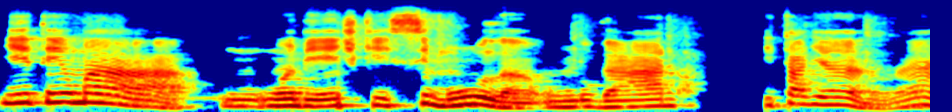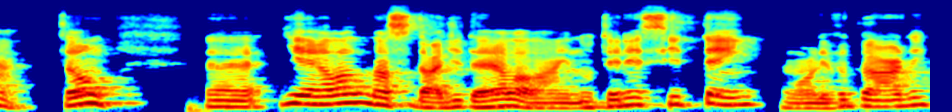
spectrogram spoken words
E tem uma, um ambiente que simula um lugar italiano, né? Então, é, e ela, na cidade dela, lá no Tennessee, tem um Olive Garden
